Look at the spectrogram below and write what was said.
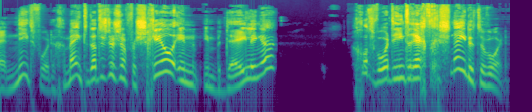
En niet voor de gemeente. Dat is dus een verschil in, in bedelingen. Gods woord dient recht gesneden te worden.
